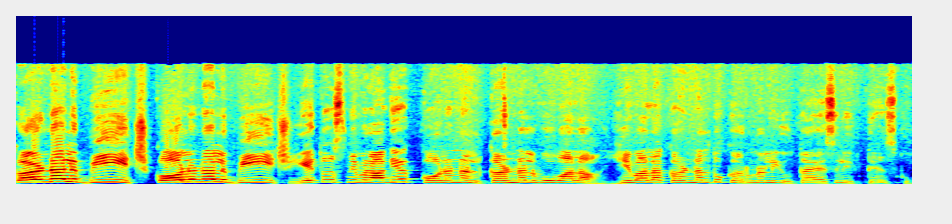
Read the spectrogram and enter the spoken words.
कर्नल बीच, कॉलोनल बीच, ये तो इसने बना दिया, कॉलोनल, कर्नल वो वाला, ये वाला कर्नल तो कर्नल ही होता है, ऐसे लिखते हैं इसको।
